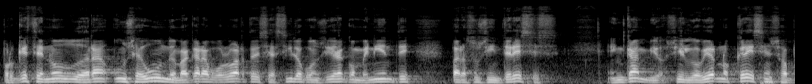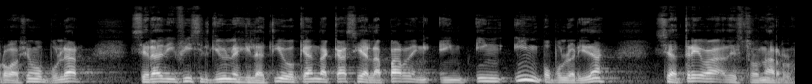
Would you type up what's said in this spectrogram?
porque éste no dudará un segundo en vacar a Boluarte si así lo considera conveniente para sus intereses. En cambio, si el gobierno crece en su aprobación popular, será difícil que un legislativo que anda casi a la par en, impopularidad se atreva a destronarlo.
